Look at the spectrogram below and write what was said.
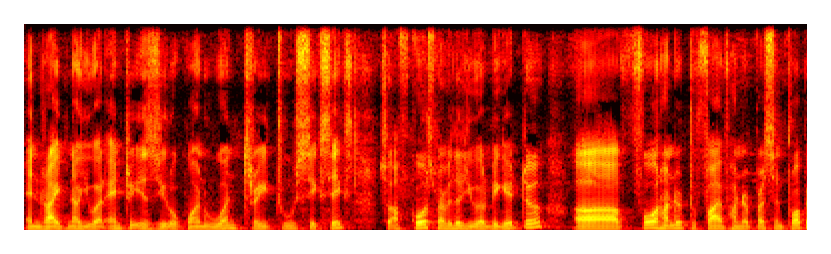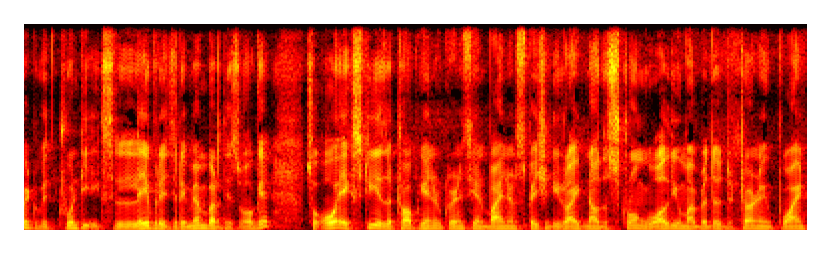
and right now your entry is 0 0.13266 so of course my brother you will be get uh 400 to 500 percent profit with 20x leverage. Remember this okay? So oxt is the top gainer currency and binance especially right now the strong volume my brother the turning point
